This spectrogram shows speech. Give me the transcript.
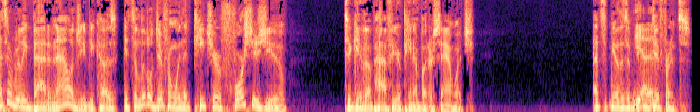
That's a really bad analogy because it's a little different when the teacher forces you to give up half of your peanut butter sandwich. That's, you know, there's a big Yeah, difference.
